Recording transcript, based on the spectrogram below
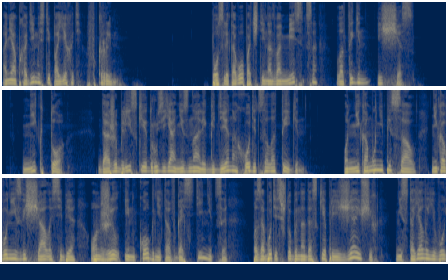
о необходимости поехать в Крым. После того почти на два месяца Латыгин исчез. Никто, даже близкие друзья не знали, где находится Латыгин. Он никому не писал, никого не извещал о себе. Он жил инкогнито в гостинице, позаботясь, чтобы на доске приезжающих не стояло его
